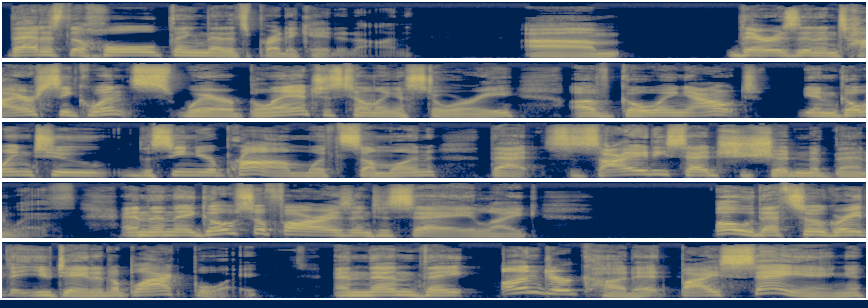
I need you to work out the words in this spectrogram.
That is the whole thing that it's predicated on. Um, there is an entire sequence where Blanche is telling a story of going out and going to the senior prom with someone that society said she shouldn't have been with. And then they go so far as in to say, like, oh, that's so great that you dated a black boy. And then they undercut it by saying,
